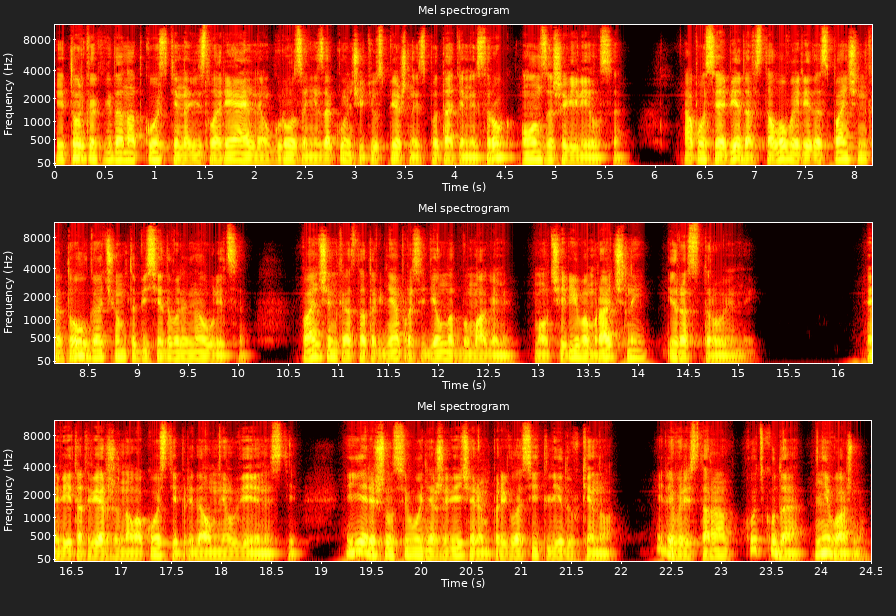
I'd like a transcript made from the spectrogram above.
И только когда над Костей нависла реальная угроза не закончить успешный испытательный срок, он зашевелился. А после обеда в столовой Лида с Панченко долго о чем-то беседовали на улице. Панченко остаток дня просидел над бумагами, молчаливо мрачный и расстроенный. Вид отверженного Кости придал мне уверенности – и я решил сегодня же вечером пригласить Лиду в кино. Или в ресторан, хоть куда, неважно.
